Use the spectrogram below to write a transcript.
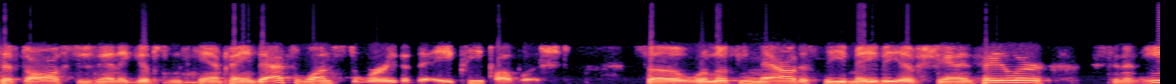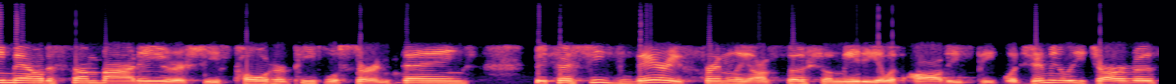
tipped off Susanna Gibson's campaign. That's one story that the AP published. So we're looking now to see maybe if Shannon Taylor sent an email to somebody or she's told her people certain things because she's very friendly on social media with all these people. Jimmy Lee Jarvis,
